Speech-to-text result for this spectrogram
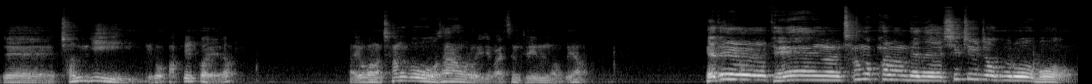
이제 전기로 바뀔 거예요. 아, 요거는 참고 사항으로 이제 말씀드리는 거고요. 배달 대행을 창업하는 데는 실질적으로 뭐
